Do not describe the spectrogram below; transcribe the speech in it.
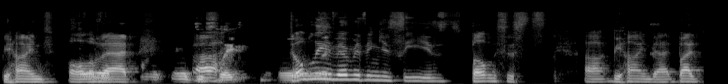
behind all of that. Uh, don't believe everything you see is publicists uh, behind that. But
